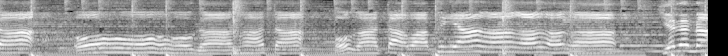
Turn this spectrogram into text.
တာဩဃာငါတာဩဃာတာပါဖယားယရနာ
